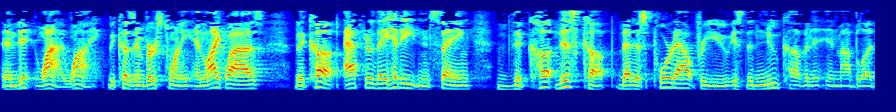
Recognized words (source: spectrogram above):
And then, why? Why? Because in verse 20, and likewise, the cup after they had eaten, saying, the cup, this cup that is poured out for you is the new covenant in my blood.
